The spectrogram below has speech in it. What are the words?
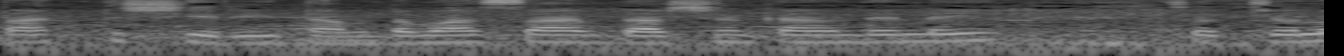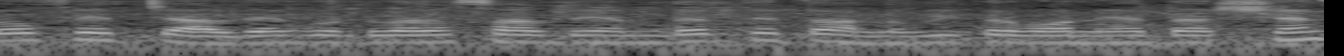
ਤਖਤ ਸ੍ਰੀ ਦਮਦਮਾ ਸਾਹਿਬ ਦਰਸ਼ਨ ਕਰਨ ਦੇ ਲਈ। ਸੋ ਚਲੋ ਫਿਰ ਚੱਲਦੇ ਹਾਂ ਗੁਰਦੁਆਰਾ ਸਾਹਿਬ ਦੇ ਅੰਦਰ ਤੇ ਤੁਹਾਨੂੰ ਵੀ ਕਰਵਾਉਂਦੇ ਹਾਂ ਦਰਸ਼ਨ।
